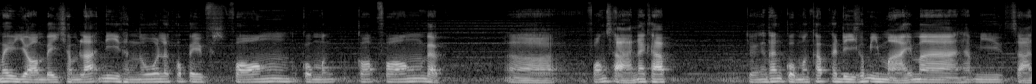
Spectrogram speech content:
ไม่ยอมไปชำระหนี้ทางโน้นแล้วเขาไปฟ้องกรมก็ฟ้องแบบฟ้องศาลนะครับจนกระทั่งกรมบังคับคดีเขามีหมายมานะครับมีศาล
